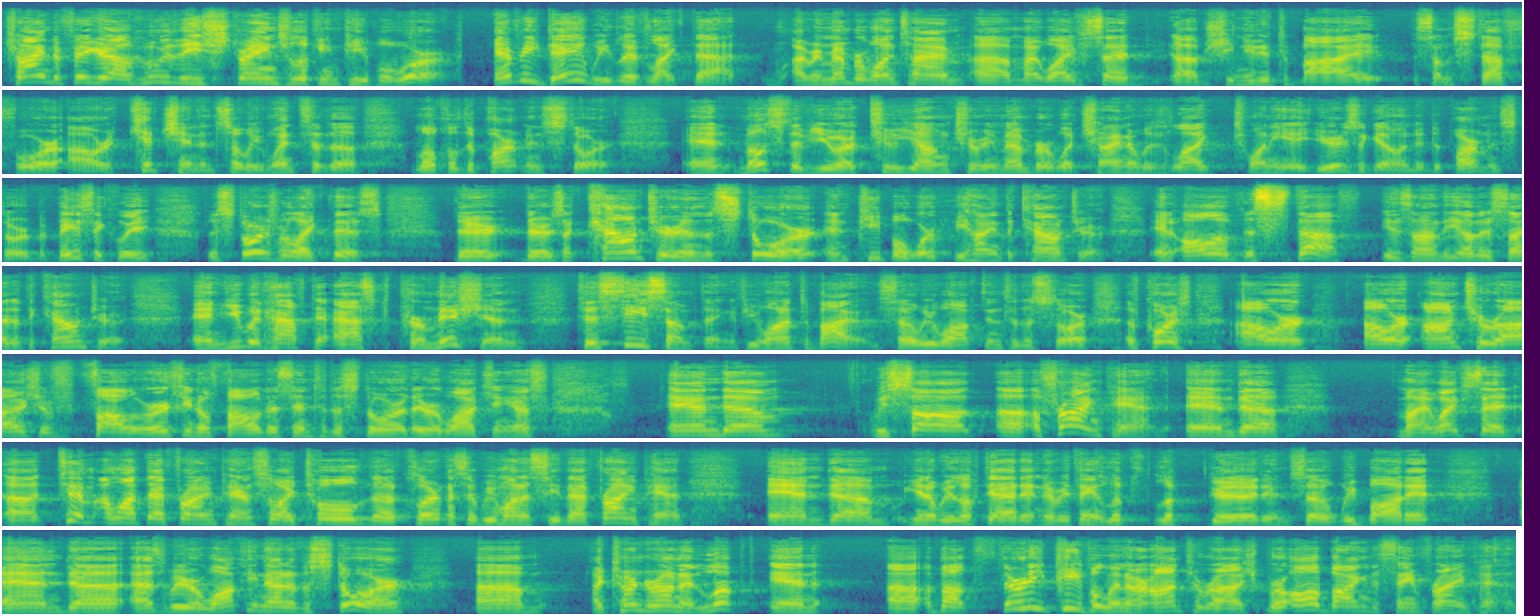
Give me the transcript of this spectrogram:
trying to figure out who these strange looking people were. every day we lived like that. I remember one time uh, my wife said uh, she needed to buy some stuff for our kitchen, and so we went to the local department store. And most of you are too young to remember what China was like 28 years ago in the department store, but basically, the stores were like this there, there's a counter in the store, and people work behind the counter. And all of the stuff is on the other side of the counter. And you would have to ask permission to see something if you wanted to buy it. So we walked into the store. Of course, our, our entourage of followers, you know, followed us into the store. They were watching us. And um, we saw uh, a frying pan. And uh, my wife said, uh, Tim, I want that frying pan. So I told the clerk, I said, we want to see that frying pan. And, um, you know, we looked at it and everything. It looked, looked good. And so we bought it. And uh, as we were walking out of the store, um, I turned around and looked, and uh, about 30 people in our entourage were all buying the same frying pan.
